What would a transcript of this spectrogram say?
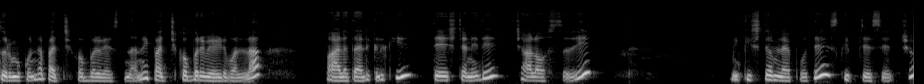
తురుముకున్న పచ్చి కొబ్బరి వేస్తున్నాను. ఈ పచ్చి కొబ్బరి వేయడం వల్ల పాల తాలికలకి టేస్ట్ అనేది చాలా వస్తుంది. మీకు ఇష్టం లేకపోతే స్కిప్ చేసేయచ్చు.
